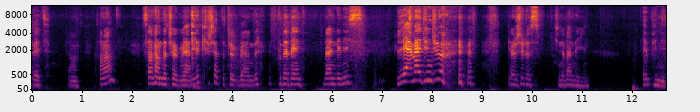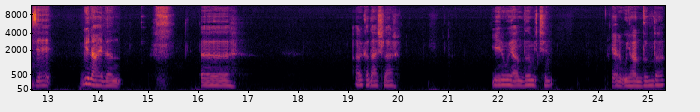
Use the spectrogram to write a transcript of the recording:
Evet. Tamam. Saran? Saran da çok beğendi. Kürşat da çok beğendi. Bu da ben. Ben Deniz. Lahmacuncu. Görüşürüz. Şimdi ben de yiyeyim. Hepinize günaydın. Ee, arkadaşlar yeni uyandığım için yani uyandığımda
